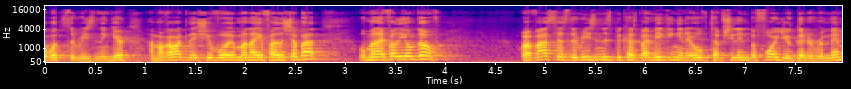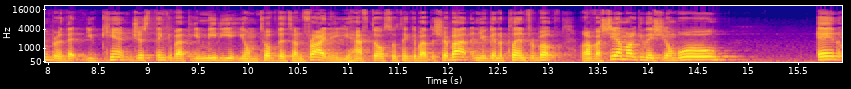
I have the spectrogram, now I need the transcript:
what's the reasoning here? Rava says the reason is because by making an Eruv Tavshilin before, you're going to remember that you can't just think about the immediate Yom Tov that's on Friday. You have to also think about the Shabbat, and you're going to plan for both. Rav En No,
